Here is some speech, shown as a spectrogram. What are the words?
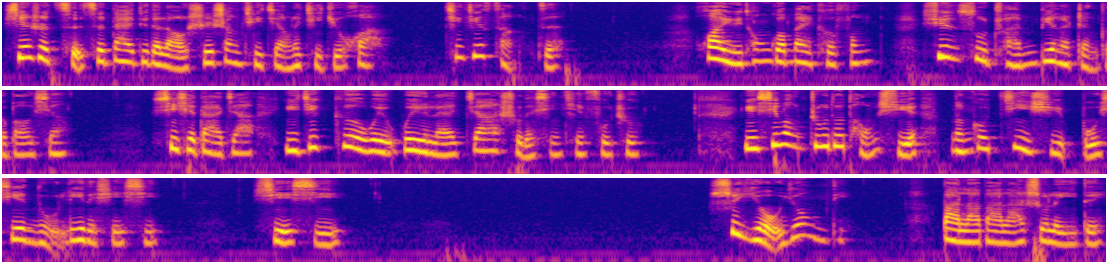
先是此次带队的老师上去讲了几句话，清清嗓子，话语通过麦克风迅速传遍了整个包厢。谢谢大家以及各位未来家属的辛勤付出，也希望诸多同学能够继续不懈努力的学习，学习是有用的。巴拉巴拉说了一堆，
